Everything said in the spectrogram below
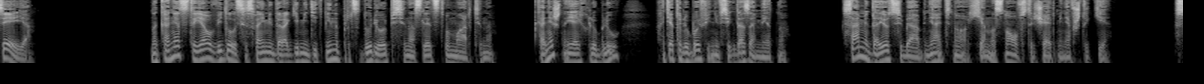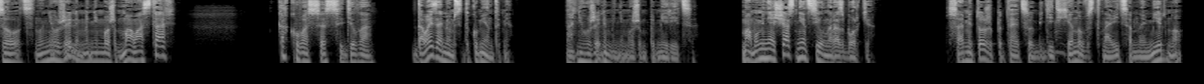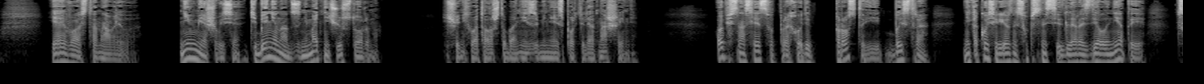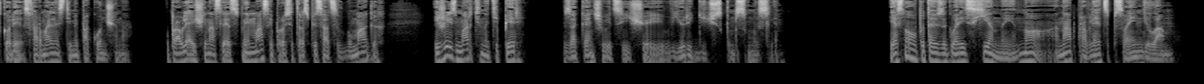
Сея. Наконец-то я увиделась со своими дорогими детьми на процедуре описи наследства Мартина. Конечно, я их люблю, хотя эта любовь и не всегда заметна. Сами дает себя обнять, но Хенна снова встречает меня в штыке. «Золотце, ну неужели мы не можем? Мама, оставь!» «Как у вас с Эссой дела? Давай займемся документами». «Но неужели мы не можем помириться?» «Мам, у меня сейчас нет сил на разборки». Сами тоже пытается убедить Хену восстановить со мной мир, но я его останавливаю. «Не вмешивайся, тебе не надо занимать ничью сторону». Еще не хватало, чтобы они из-за меня испортили отношения. Опись наследства проходит просто и быстро. Никакой серьезной собственности для раздела нет, и вскоре с формальностями покончено. Управляющий наследственной массой просит расписаться в бумагах, и жизнь Мартина теперь заканчивается еще и в юридическом смысле. Я снова пытаюсь заговорить с Хенной, но она отправляется по своим делам.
